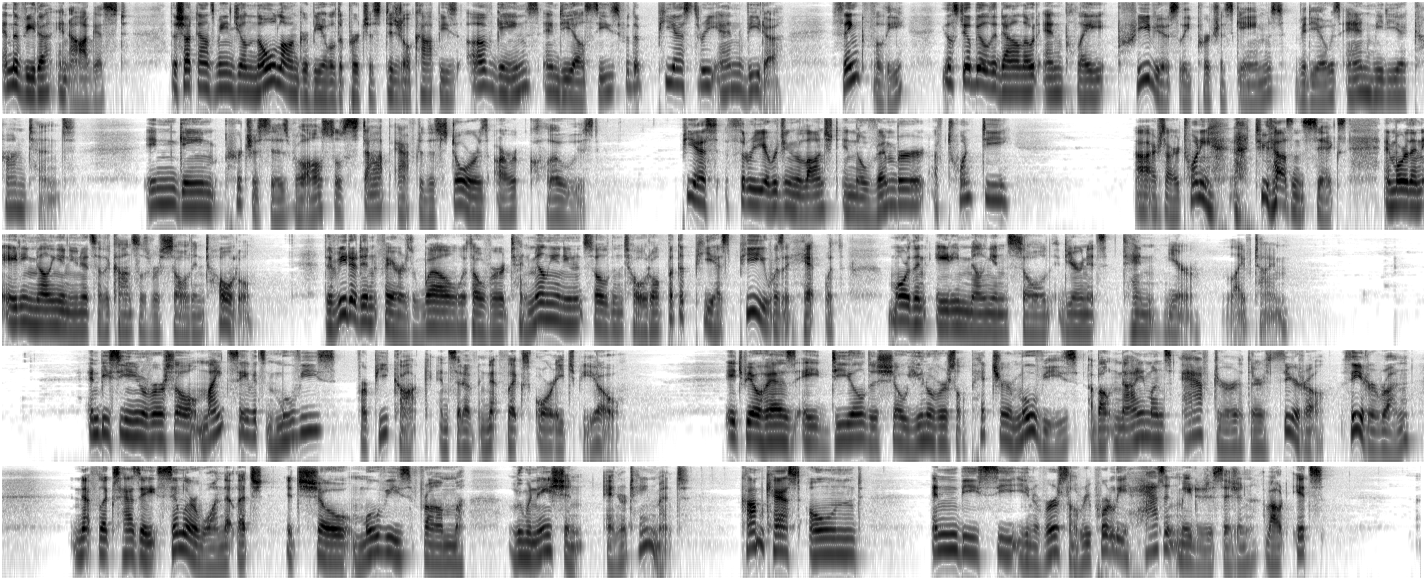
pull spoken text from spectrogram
and the Vita in August. The shutdowns mean you'll no longer be able to purchase digital copies of games and DLCs for the PS3 and Vita. Thankfully, you'll still be able to download and play previously purchased games, videos, and media content. In game purchases will also stop after the stores are closed. PS3 originally launched in November of 20 uh, sorry, 20, 2006, and more than 80 million units of the consoles were sold in total. The Vita didn't fare as well, with over 10 million units sold in total, but the PSP was a hit with more than 80 million sold during its 10 year lifetime. NBC Universal might save its movies for Peacock instead of Netflix or HBO. HBO has a deal to show Universal Picture movies about nine months after their theater, theater run. Netflix has a similar one that lets it show movies from Illumination Entertainment. Comcast owned NBC Universal reportedly hasn't made a decision about its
